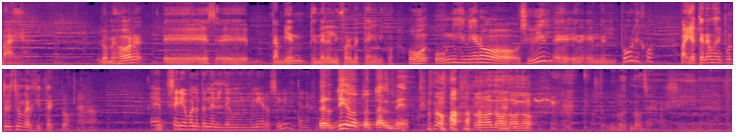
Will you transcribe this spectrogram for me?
Vaya. Lo mejor eh, es eh, también tener el informe técnico. O un, ingeniero civil eh, en, en el público. Vaya, tenemos el punto de vista de un arquitecto. Eh, sería bueno tener el de un ingeniero civil. Tener. Perdido totalmente. No, no, no, no, no. No, no sea así, no sea así.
